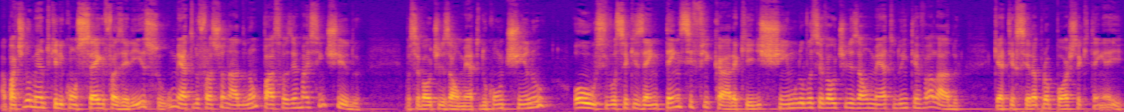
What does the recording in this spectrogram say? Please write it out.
A partir do momento que ele consegue fazer isso, o método fracionado não passa a fazer mais sentido. Você vai utilizar o método contínuo ou, se você quiser intensificar aquele estímulo, você vai utilizar um método intervalado, que é a terceira proposta que tem aí.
